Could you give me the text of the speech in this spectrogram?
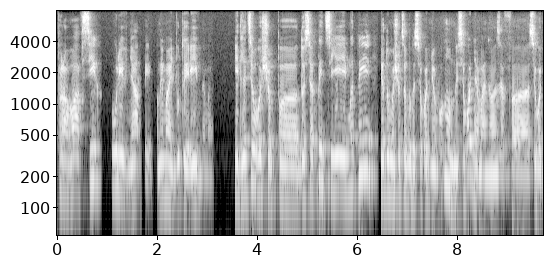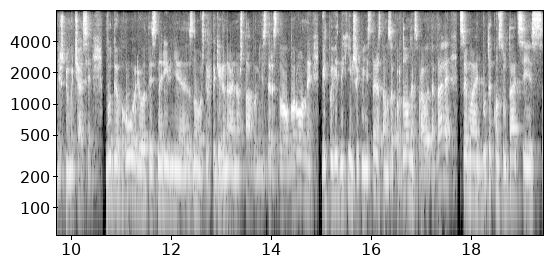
права всіх урівняти. Вони мають бути рівними. І для цього, щоб е, досягти цієї мети, я думаю, що це буде сьогодні ну не сьогодні, а маю на в е, сьогоднішньому часі буде обговорюватись на рівні знову ж таки генерального штабу міністерства оборони, відповідних інших міністерств, там закордонних справ і так далі. Це мають бути консультації з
